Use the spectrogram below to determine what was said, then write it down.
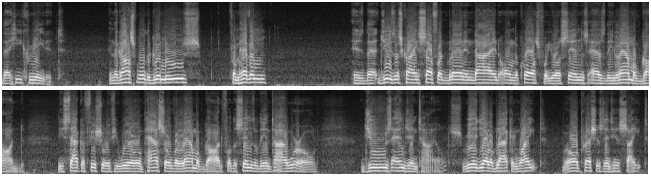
that He created. In the gospel, the good news from heaven is that Jesus Christ suffered, bled, and died on the cross for your sins as the Lamb of God the sacrificial, if you will, Passover Lamb of God for the sins of the entire world, Jews and Gentiles, red, yellow, black, and white, we're all precious in His sight.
